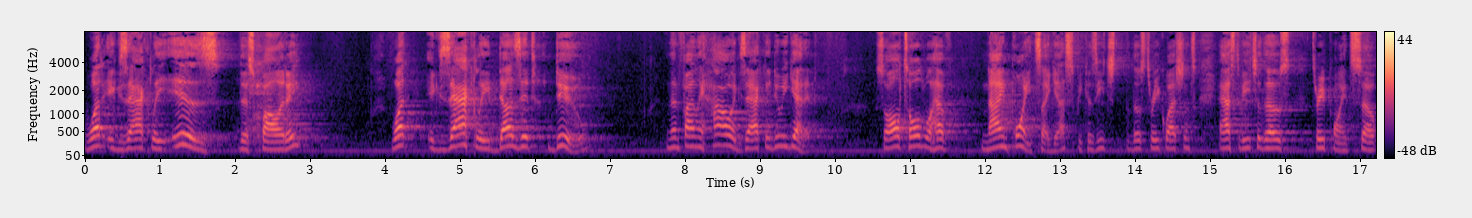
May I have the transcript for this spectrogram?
What exactly is this quality? What exactly does it do? And then finally, how exactly do we get it? So, all told, we'll have nine points, I guess, because each of those three questions asked of each of those three points. So,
